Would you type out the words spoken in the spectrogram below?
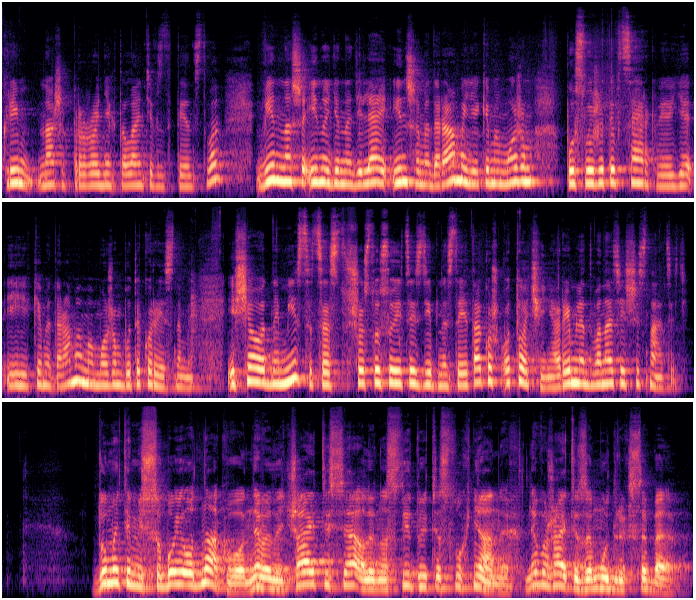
крім наших природних талантів з дитинства, Він нас іноді наділяє іншими дарами, якими можемо послужити в церкві, і якими дарами ми можемо бути корисними. І ще одне місце, це що стосується здібностей, і також оточення. Римлян 12.16. Думайте між собою однаково, не величайтеся, але наслідуйте слухняних, не вважайте за мудрих себе.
